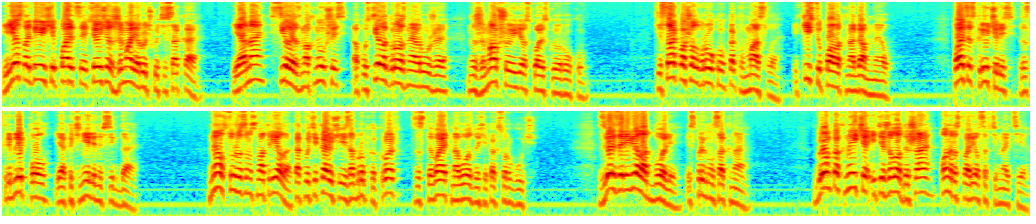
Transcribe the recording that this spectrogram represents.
Ее слабеющие пальцы все еще сжимали ручку тесака, и она, силой размахнувшись, опустила грозное оружие, нажимавшую ее скользкую руку. Тесак пошел в руку, как в масло, и кисть упала к ногам Нелл. Пальцы скрючились, заскребли пол и окоченели навсегда. Нелл с ужасом смотрела, как вытекающая из обрубка кровь застывает на воздухе, как сургуч. Зверь заревел от боли и спрыгнул с окна. Громко хныча и тяжело дыша, он растворился в темноте.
